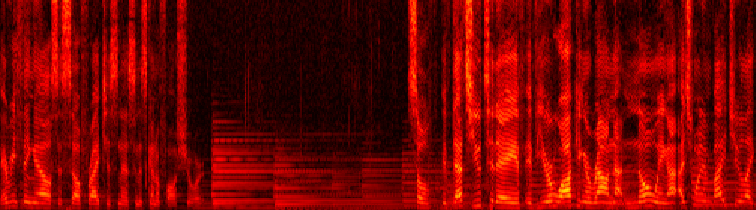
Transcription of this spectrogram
Everything else is self righteousness, and it's to fall short. So, if that's you today, if, if you're walking around not knowing, I, I just want to invite you, like,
